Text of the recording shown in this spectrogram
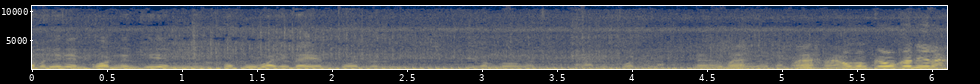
แล้วประเทศเอ็นคอนั่นที่เอ็นพ่อผู้ว่าจะได้เอ็นคอนั่นที่กำนองกันขาดเอ็นคอนั่นแหละ มา มาเอามันเก่ากันนี่ล่ะ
